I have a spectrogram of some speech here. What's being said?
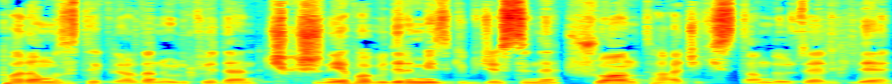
paramızı tekrardan ülkeden çıkışını yapabilir miyiz gibicesine. Şu an Tacikistan'da özellikle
